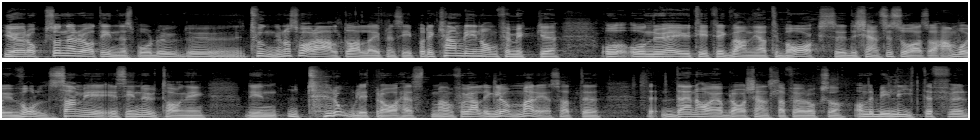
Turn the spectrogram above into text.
gör också när du har ett innerspår. Du, du är tvungen att svara allt och alla i princip. Och det kan bli någon för mycket. Och, och, nu är ju Titrik Vanja tillbaks. Det känns ju så. Alltså, han var ju våldsam i, i, sin uttagning. Det är en otroligt bra häst. Man får ju aldrig glömma det. Så att, eh, den har jag bra känsla för också. Om det blir lite för,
